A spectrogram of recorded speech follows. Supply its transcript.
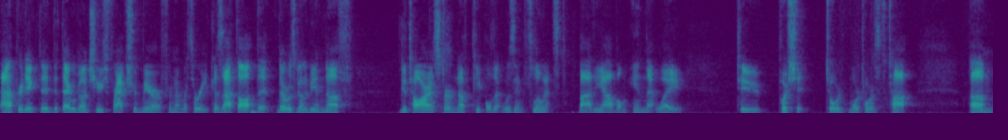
I predicted that they were going to choose Fractured Mirror for number three because I thought that there was going to be enough guitarists or enough people that was influenced by the album in that way to push it toward more towards the top. Um,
